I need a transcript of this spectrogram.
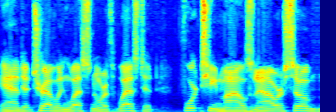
and uh, traveling west northwest at 14 miles an hour. So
